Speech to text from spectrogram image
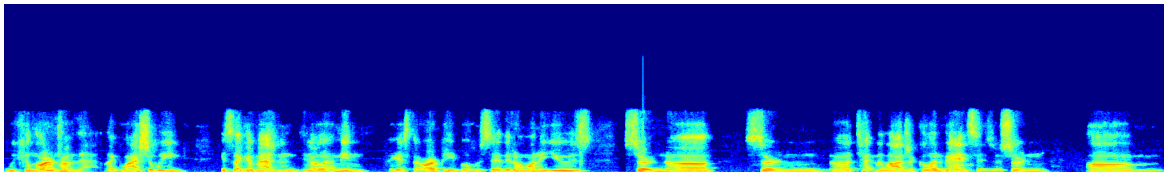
we can learn from that. Like, why should we? It's like imagine, you know, I mean, I guess there are people who say they don't want to use certain uh, certain uh, technological advances or certain um,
